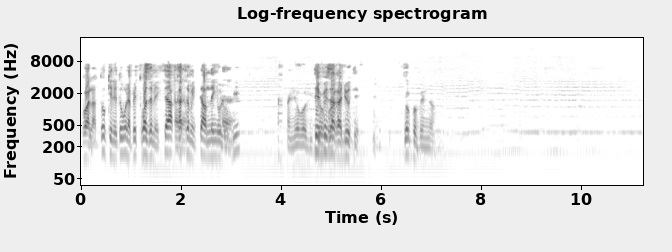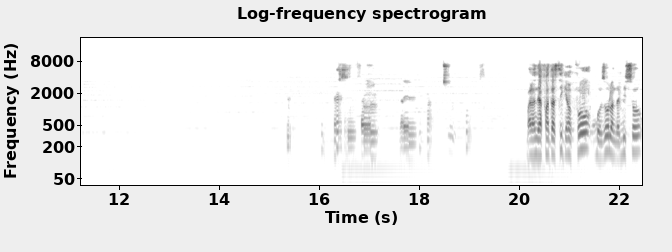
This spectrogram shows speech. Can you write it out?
Voilà, tokende tomona pe 3e hectare, 4e hectare ndenge olobi. TV eza radio te. Toko penza. Merci. Balandi ya Fantastic Info bozolanda biso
